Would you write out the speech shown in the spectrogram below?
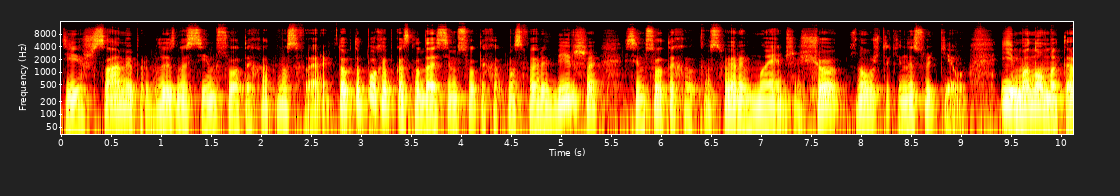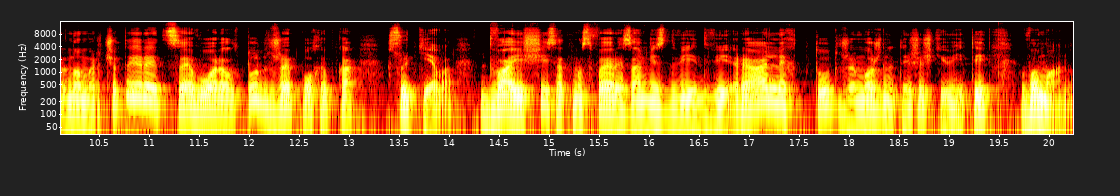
ті ж самі приблизно 7 сотих атмосфери. Тобто похибка складає 7 сотих атмосфери більше, 7 сотих атмосфери менше, що знову ж таки не суттєво. І манометр номер 4 це Worrell, тут вже похибка суттєва. 2,6 атмосфери замість 2,2 реальних, тут вже можна трішечки війти в оману.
